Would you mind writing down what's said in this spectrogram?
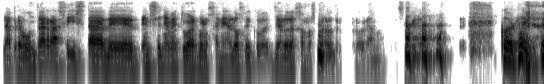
la pregunta racista de enséñame tu árbol genealógico ya lo dejamos para otro programa. Correcto.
